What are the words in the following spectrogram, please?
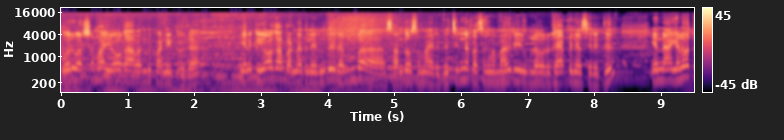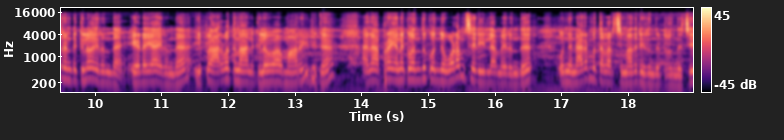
ஒரு வருஷமாக யோகா வந்து பண்ணிகிட்ருக்கேன் எனக்கு யோகா பண்ணதுலேருந்து ரொம்ப சந்தோஷமாக இருக்குது சின்ன பசங்களை மாதிரி உள்ள ஒரு ஹாப்பினஸ் இருக்குது என்ன 72 ரெண்டு கிலோ இருந்தேன் எடையாக இருந்தேன். இப்போ அறுபத்தி நாலு கிலோவாக மாறி இருக்கேன் ஆனால் அப்புறம் எனக்கு வந்து கொஞ்சம் உடம்பு சரியில்லாமல் இருந்து கொஞ்சம் நரம்பு தளர்ச்சி மாதிரி இருந்துகிட்டு இருந்துச்சு.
